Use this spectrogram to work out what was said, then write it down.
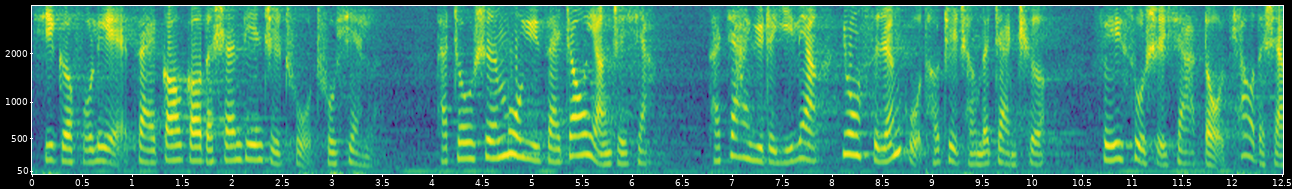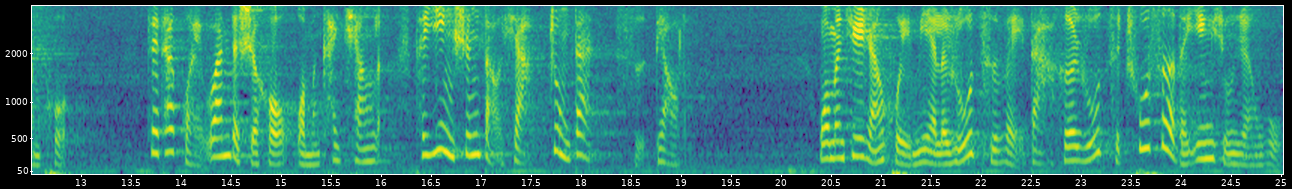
西格弗列在高高的山巅之处出现了，他周身沐浴在朝阳之下。他驾驭着一辆用死人骨头制成的战车，飞速驶下陡峭的山坡。在他拐弯的时候，我们开枪了，他应声倒下，中弹死掉了。我们居然毁灭了如此伟大和如此出色的英雄人物，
